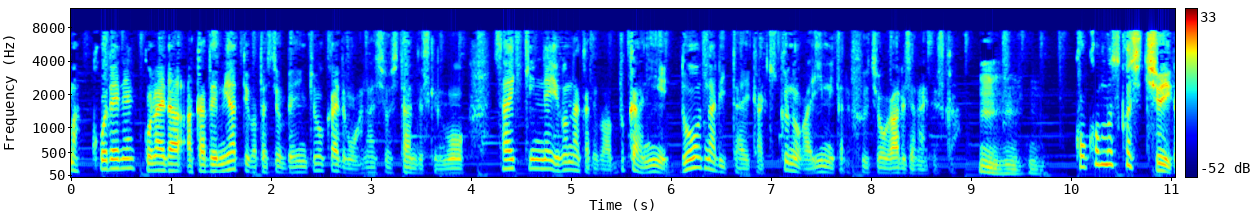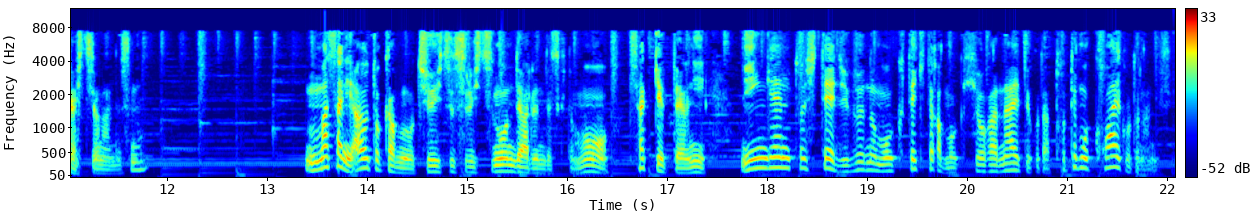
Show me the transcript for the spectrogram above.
まあ、ここでね、この間アカデミアっていう私の勉強会でもお話をしたんですけども、最近ね、世の中では部下にどうなりたいか聞くのがいいみたいな風潮があるじゃないですか。うんうんうん。ここも少し注意が必要なんですね。まさにアウトカムを抽出する質問であるんですけども、さっき言ったように、人間として自分の目的とか目標がないということはとても怖いことなんですよ。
